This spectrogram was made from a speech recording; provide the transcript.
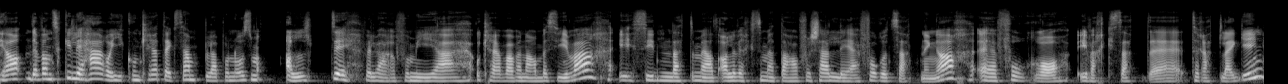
Ja, det er vanskelig her å gi konkrete eksempler på noe som alltid vil være for mye å kreve av en arbeidsgiver, siden dette med at alle virksomheter har forskjellige forutsetninger eh, for å iverksette tilrettelegging.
